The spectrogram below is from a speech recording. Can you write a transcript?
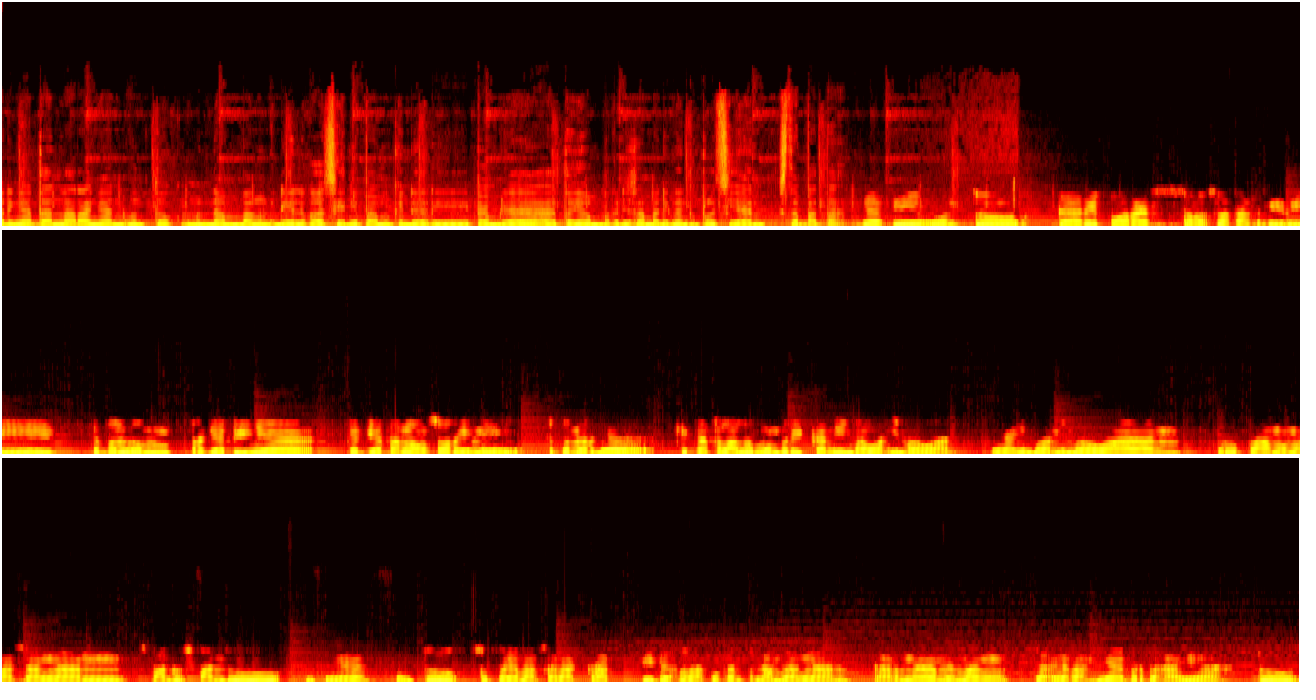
peringatan larangan untuk menambang di lokasi ini Pak? Mungkin dari Pemda atau yang bekerja sama dengan kepolisian setempat Pak? Jadi untuk dari Polres Solo Selatan sendiri sebelum terjadinya kegiatan longsor ini sebenarnya kita selalu memberikan himbauan-himbauan ya. Himbauan-himbauan berupa pemasangan spanduk-spanduk gitu ya untuk supaya masyarakat tidak melakukan penambangan karena memang daerahnya berbahaya. Itu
